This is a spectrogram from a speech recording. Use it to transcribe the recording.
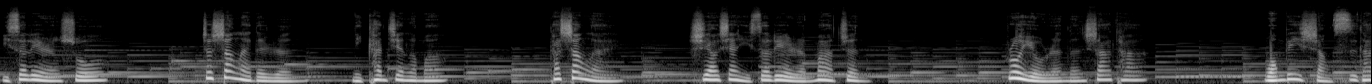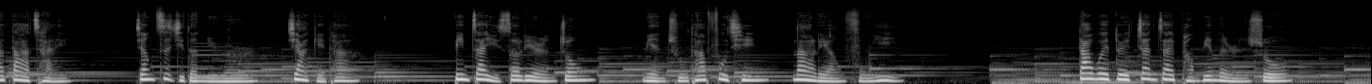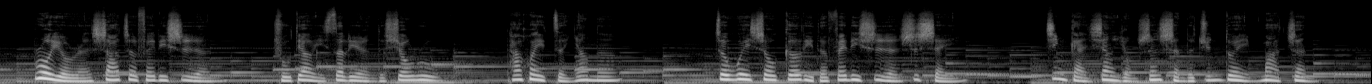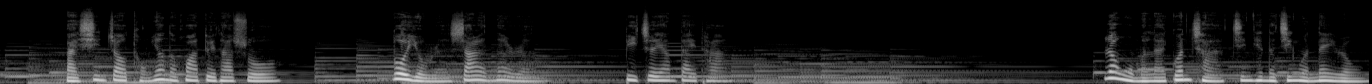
以色列人说：“这上来的人，你看见了吗？他上来是要向以色列人骂阵。”若有人能杀他，王必赏赐他大财，将自己的女儿嫁给他，并在以色列人中免除他父亲纳粮服役。大卫对站在旁边的人说：“若有人杀这非利士人，除掉以色列人的羞辱，他会怎样呢？这未受割礼的非利士人是谁？”竟敢向永生神的军队骂阵，百姓照同样的话对他说：“若有人杀了那人，必这样待他。”让我们来观察今天的经文内容。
